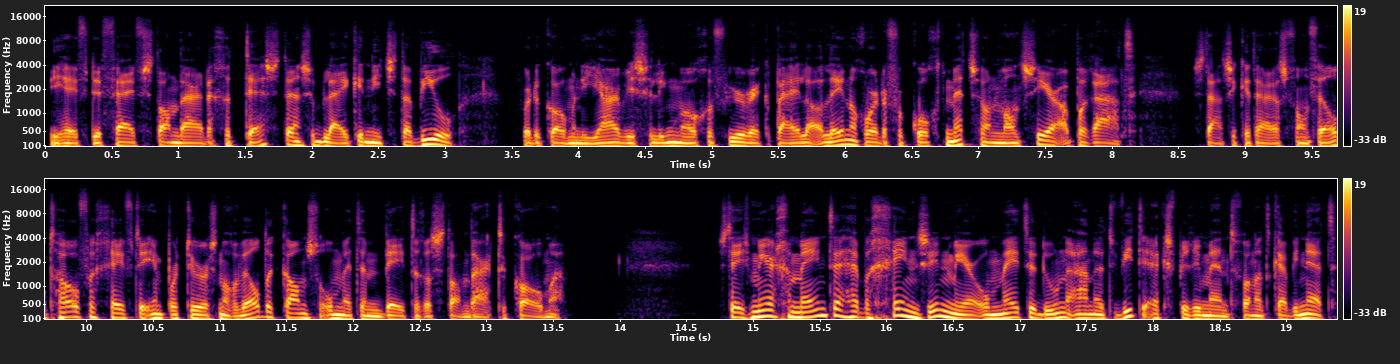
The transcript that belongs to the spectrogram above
Die heeft de vijf standaarden getest en ze blijken niet stabiel. Voor de komende jaarwisseling mogen vuurwerkpijlen alleen nog worden verkocht met zo'n lanceerapparaat. Staatssecretaris Van Veldhoven geeft de importeurs nog wel de kans om met een betere standaard te komen. Steeds meer gemeenten hebben geen zin meer om mee te doen aan het wiet-experiment van het kabinet.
